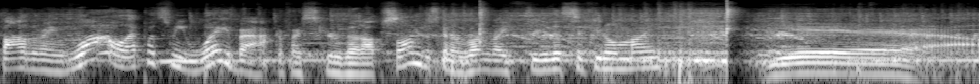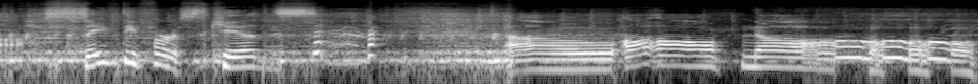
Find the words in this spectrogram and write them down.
bothering. Wow, that puts me way back if I screw that up. So I'm just going to run right through this if you don't mind. Yeah. Safety first, kids. oh, uh-oh, no.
